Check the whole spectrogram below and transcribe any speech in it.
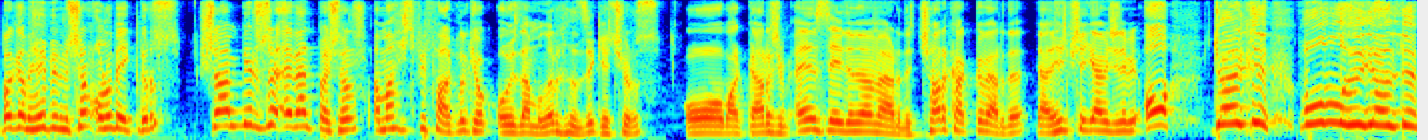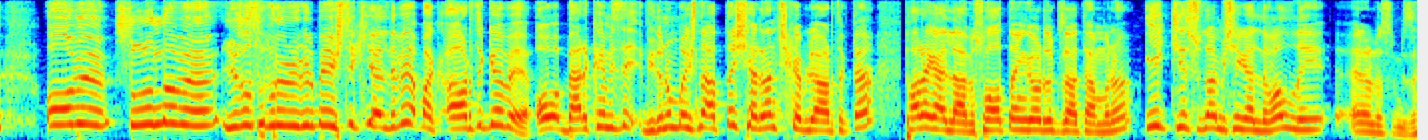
Bakalım hepimiz şu an onu bekliyoruz. Şu an bir sürü event başlıyor ama hiçbir farklılık yok. O yüzden bunları hızlıca geçiyoruz. Oo bak kardeşim en sevdiğimden verdi. Çark hakkı verdi. Yani hiçbir şey gelmeyeceğine bir... Aa geldi. Vallahi geldi. Abi sonunda be. %0,5'lik geldi ve bak artık göbe. O Berkay bize videonun başına attığı şerden çıkabiliyor artık da. Para geldi abi. Sol gördük zaten bunu. İlk kez şuradan bir şey geldi. Vallahi helal olsun bize.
